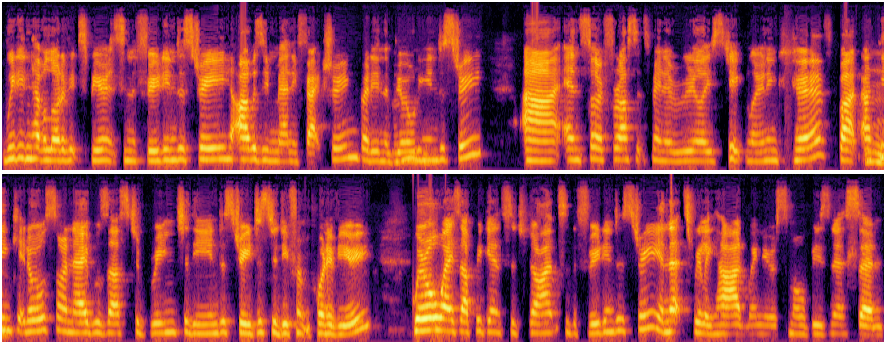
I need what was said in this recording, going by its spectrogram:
we didn't have a lot of experience in the food industry. I was in manufacturing, but in the building Mm. industry. Uh, and so for us, it's been a really steep learning curve. But I Mm. think it also enables us to bring to the industry just a different point of view. We're always up against the giants of the food industry, and that's really hard when you're a small business and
